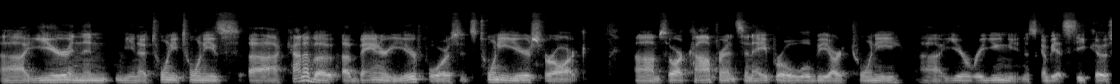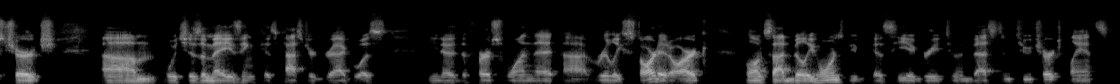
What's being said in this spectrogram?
uh, year. And then, you know, 2020 is uh, kind of a, a, banner year for us. It's 20 years for ARC. Um, so our conference in April will be our 20 uh, year reunion. It's going to be at Seacoast Church, um, which is amazing because Pastor Greg was, you know, the first one that uh, really started ARC alongside Billy Hornsby because he agreed to invest in two church plants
